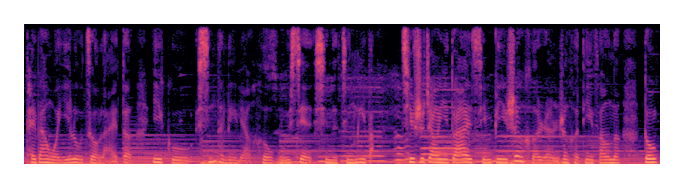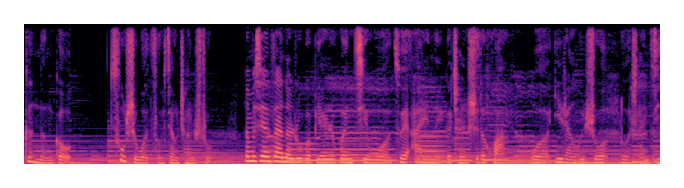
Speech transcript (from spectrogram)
陪伴我一路走来的一股新的力量和无限新的经历吧。其实这样一段爱情比任何人、任何地方呢都更能够促使我走向成熟。那么现在呢，如果别人问起我最爱哪个城市的话，我依然会说洛杉矶。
